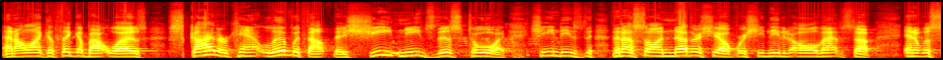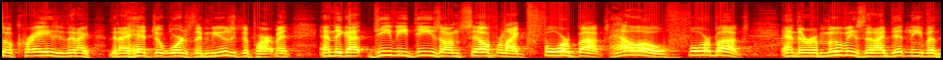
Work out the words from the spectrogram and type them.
and all I could think about was Skylar can't live without this. She needs this toy. She needs. The... Then I saw another shelf where she needed all that stuff, and it was so crazy. Then I then I head towards the music department, and they got DVDs on sale for like four bucks. Hello, four bucks and there were movies that I didn't even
